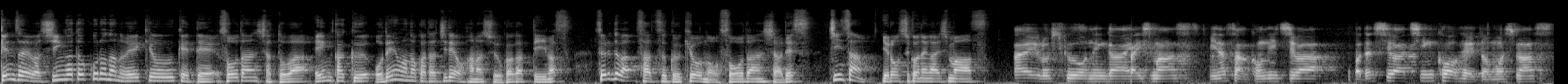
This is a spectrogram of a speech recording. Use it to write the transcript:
現在は新型コロナの影響を受けて相談者とは遠隔お電話の形でお話を伺っています。それでは早速今日の相談者です。陳さん、よろしくお願いします。はい、よろしくお願いします。皆さん、こんにちは。私は陳光平と申します。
